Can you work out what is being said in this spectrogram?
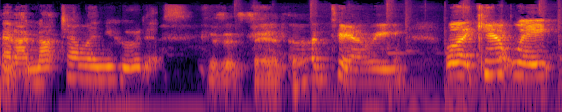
and I'm not telling you who it is. Is it Santa? Oh, Tammy. Well, I can't wait.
